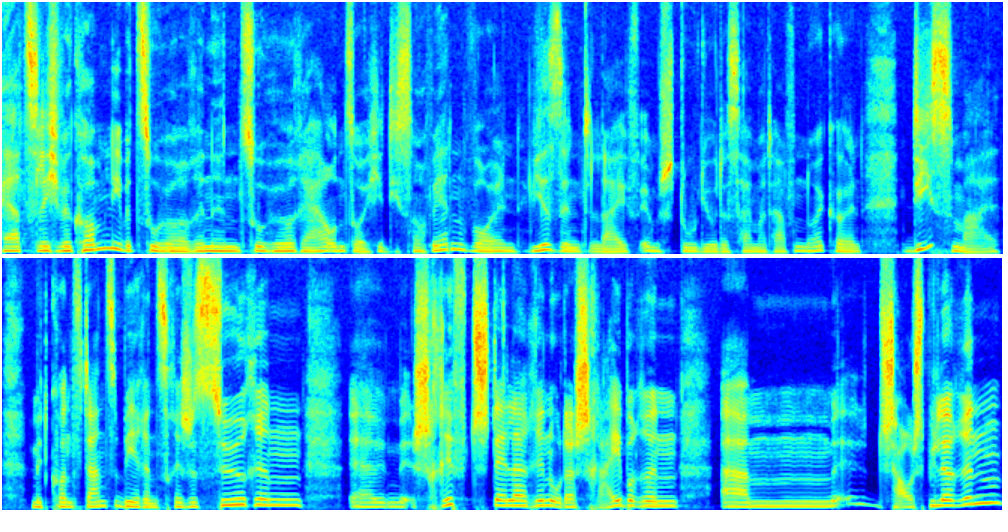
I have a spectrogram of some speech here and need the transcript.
Herzlich willkommen, liebe Zuhörerinnen, Zuhörer und solche, die es noch werden wollen. Wir sind live im Studio des Heimathafen Neukölln. Diesmal mit Konstanze Behrens, Regisseurin, äh, Schriftstellerin oder Schreiberin, ähm, Schauspielerin,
